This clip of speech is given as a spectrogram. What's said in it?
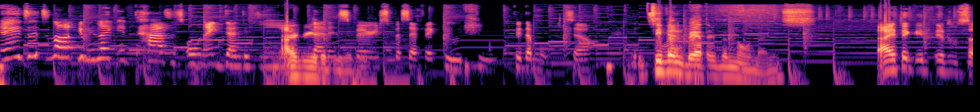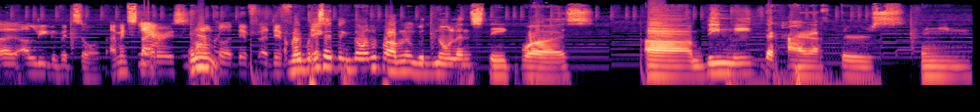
it's it's not gonna be like it has its own identity I agree that with is you. very specific to, to to the movie. So it's even better than Nolan's. I think it, it was a, a league of its own. I mean, Snyder is Yeah. also a, diff, a But because thing. I think the only problem with Nolan's take was um they made the characters I mean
